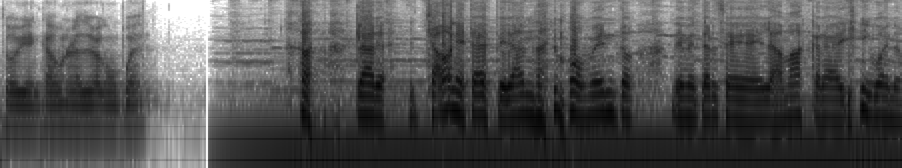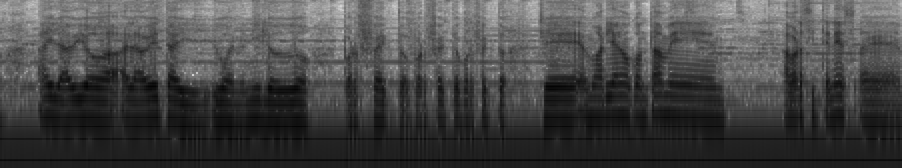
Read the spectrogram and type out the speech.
todo bien, cada uno la lleva como puede. claro, el chabón estaba esperando el momento de meterse la máscara y bueno, ahí la vio a la beta y, bueno, ni lo dudó. Perfecto, perfecto, perfecto. Che, Mariano, contame a ver si tenés, eh,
